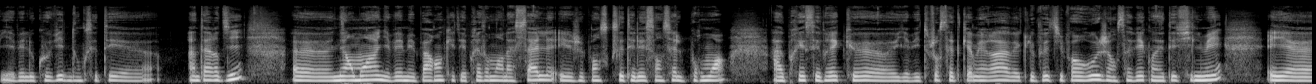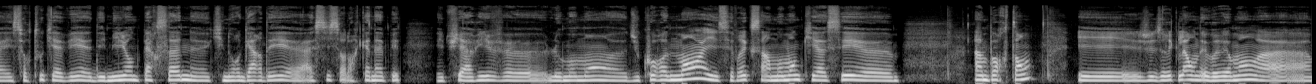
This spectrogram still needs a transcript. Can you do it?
il y avait le Covid, donc c'était interdit. Euh, néanmoins, il y avait mes parents qui étaient présents dans la salle et je pense que c'était l'essentiel pour moi. Après, c'est vrai que euh, y avait toujours cette caméra avec le petit point rouge et on savait qu'on était filmé et, euh, et, surtout qu'il y avait des millions de personnes qui nous regardaient assis sur leur canapé. Et puis arrive le moment du couronnement et c'est vrai que c'est un moment qui est assez important et je dirais que là, on est vraiment à,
